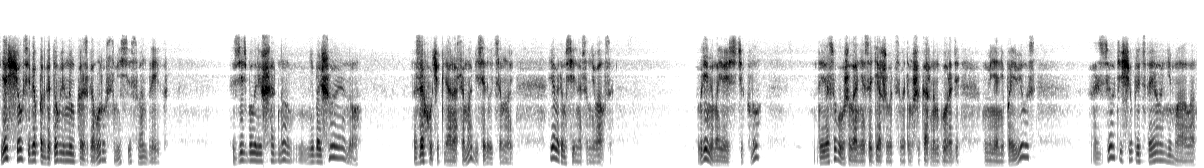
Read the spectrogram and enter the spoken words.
я счел себя подготовленным к разговору с миссис Ван Блейк. Здесь было лишь одно небольшое «но». Захочет ли она сама беседовать со мной? Я в этом сильно сомневался. Время мое истекло, да и особого желания задерживаться в этом шикарном городе у меня не появилось, а сделать еще предстояло немало.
